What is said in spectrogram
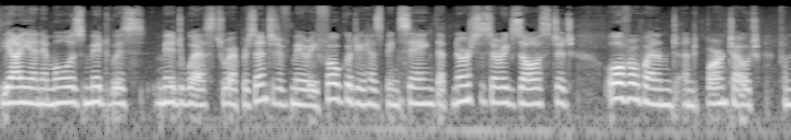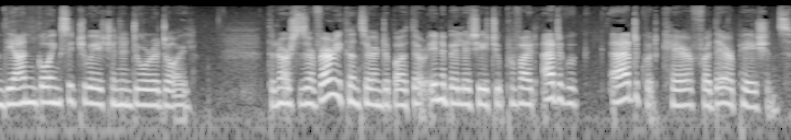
The INMO's Midwest, Midwest representative Mary Fogarty has been saying that nurses are exhausted, overwhelmed, and burnt out from the ongoing situation in Dooradoyle. The nurses are very concerned about their inability to provide adequate, adequate care for their patients.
